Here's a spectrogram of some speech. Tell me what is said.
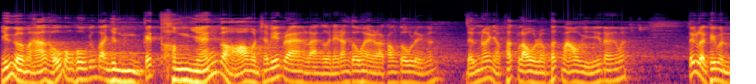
những người mà hạ thủ công phu chúng ta nhìn cái thần nhãn của họ mình sẽ biết ra là người này đang tu hay là không tu liền á. Đừng nói nhập thất lâu rồi thất mau gì hết trơn á. Tức là khi mình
